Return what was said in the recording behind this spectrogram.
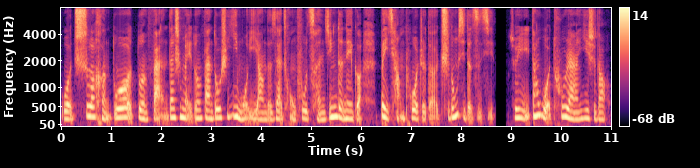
我吃了很多顿饭，但是每顿饭都是一模一样的，在重复曾经的那个被强迫着的吃东西的自己。所以，当我突然意识到，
